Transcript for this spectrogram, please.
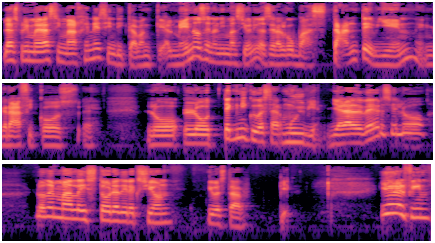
Las primeras imágenes indicaban que al menos en animación iba a ser algo bastante bien, en gráficos, eh, lo, lo, técnico iba a estar muy bien. Y era de verse lo, lo demás, la historia, dirección, iba a estar bien. Y al fin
